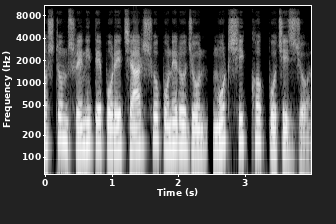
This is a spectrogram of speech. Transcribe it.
অষ্টম শ্রেণীতে পড়ে চারশো পনেরো জন, মোট শিক্ষক পঁচিশ জন।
